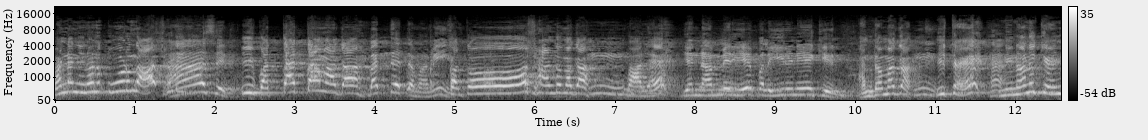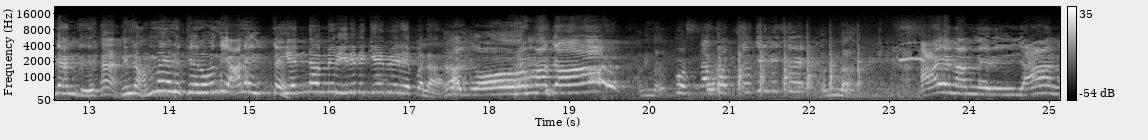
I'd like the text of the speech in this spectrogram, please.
ಪಂಡ ನಿನ್ನನ್ನು ತೂಡುಂದು ಆಸೆ ಆ ಸರಿ ಈ ಬತ್ತತ್ತ ಮಗ ಬತ್ತೆತ್ತ ಮಾಮಿ ಸಂತೋಷ ಅಂಡು ಮಗ ಹ್ಮ್. ಬಾಲೆ ಎನ್ನ ಅಮ್ಮೆರಿ ಏಪಲ ಈರನೇ ಕೇಳಿ ಅಂದ ಮಗ ಹ್ಮ್. ಇತ್ತೆ ಹಾ. ನಿನ್ನನ್ನು ಕೇಂಡೆ ಅಂದು ಹಾ. ನಿನ್ನ ಅಮ್ಮನ ಕೇನು ಒಂದು ಯಾನೆ ಇತ್ತೆ ಎನ್ನ ಅಮ್ಮೆರಿ ಈರನೇ ಕೇಳಿ ಬೇರೆ ಏಪಲ ಅಯ್ಯೋ ಮಗ ಅನ್ನ ಪುಸ್ತಕ ತೆಗಿಲಿಕ್ಕೆ ಅನ್ನ ಆಯನ ಅಮ್ಮೇರಿ ಯಾನ್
